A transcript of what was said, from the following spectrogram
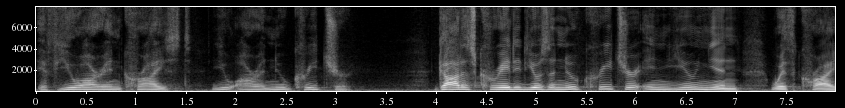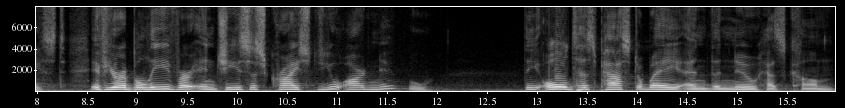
If you are in Christ, you are a new creature. God has created you as a new creature in union with Christ. If you're a believer in Jesus Christ, you are new. The old has passed away and the new has come.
